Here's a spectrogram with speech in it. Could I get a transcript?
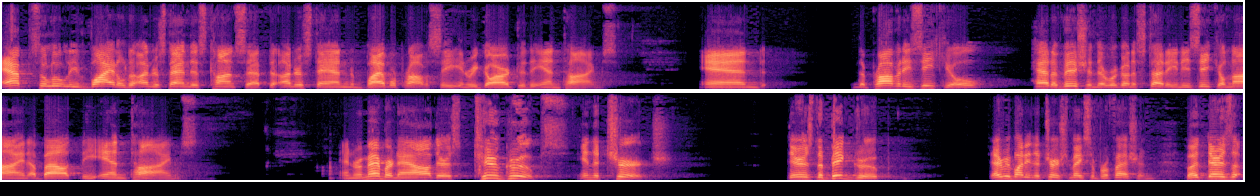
absolutely vital to understand this concept, to understand Bible prophecy in regard to the end times. And the prophet Ezekiel had a vision that we're going to study in Ezekiel 9 about the end times. And remember now, there's two groups in the church. There's the big group. Everybody in the church makes a profession. But there's a,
